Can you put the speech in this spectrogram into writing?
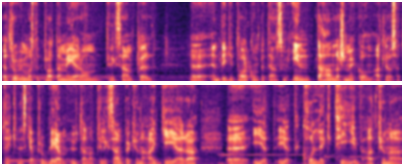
Jag tror vi måste prata mer om till exempel Eh, en digital kompetens som inte handlar så mycket om att lösa tekniska problem utan att till exempel kunna agera eh, i, ett, i ett kollektiv, att kunna,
